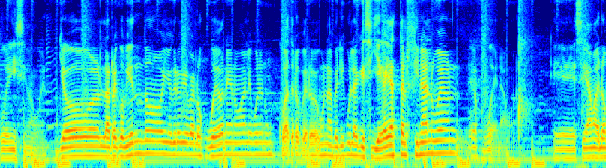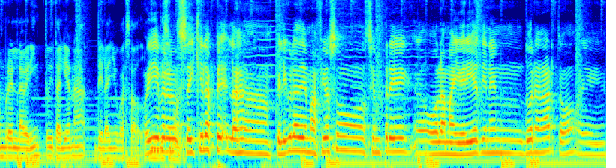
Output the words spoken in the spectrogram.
Buenísima, weón. Yo la recomiendo, yo creo que para los hueones no le ponen un 4, pero es una película que si llegáis hasta el final, weón, es buena, weón. Eh, se llama El Hombre del Laberinto italiana del año pasado. Oye, pero 2019. sé que las, pe- las películas de mafiosos siempre, o la mayoría tienen duran harto. eh,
